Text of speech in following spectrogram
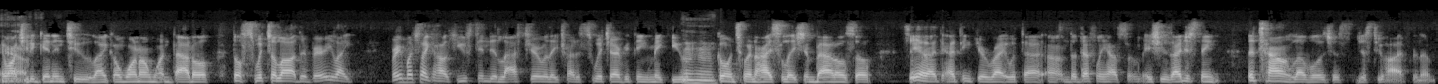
They yeah. want you to get into like a one on one battle. They'll switch a lot. They're very like very much like how Houston did last year, where they try to switch everything, make you mm-hmm. go into an isolation battle. So so yeah, I, I, think you're right with that. Um, they'll definitely have some issues. I just think the talent level is just just too high for them.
